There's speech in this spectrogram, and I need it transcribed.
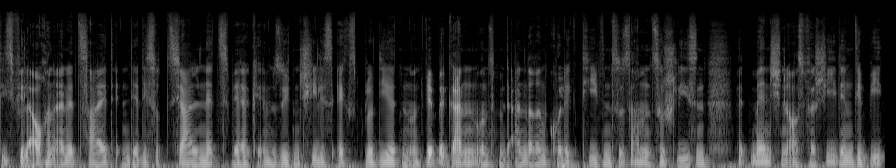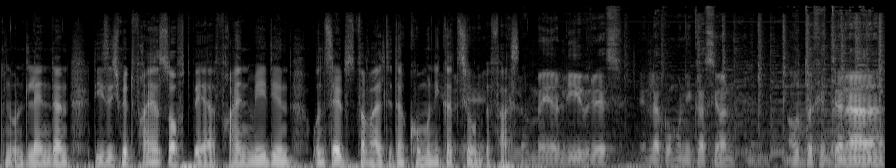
Dies fiel auch in eine Zeit, in der die sozialen Netzwerke im Süden Chiles explodierten und wir begannen uns mit anderen Kollektiven zusammenzuschließen, mit Menschen aus verschiedenen Gebieten und Ländern, die sich mit freier Software, freien Medien und selbstverwalteter Kommunikation befassen. En los medios libres, en la comunicación autogestionada.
